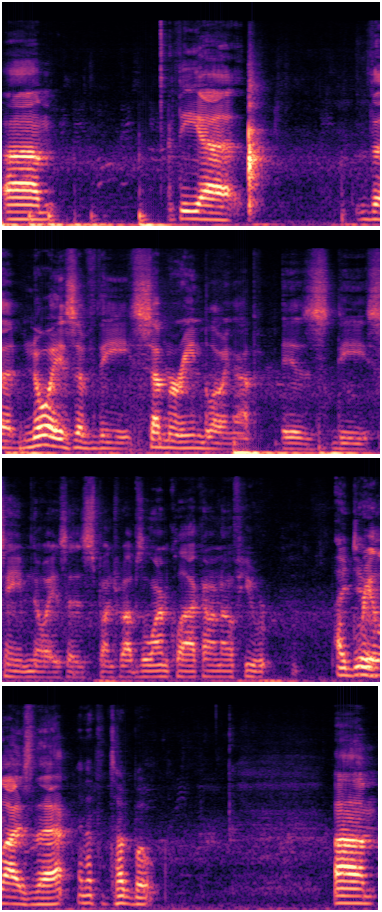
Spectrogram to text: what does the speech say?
Um, the uh, the noise of the submarine blowing up is the same noise as SpongeBob's alarm clock. I don't know if you I do. realize that. And that's a tugboat. Um,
